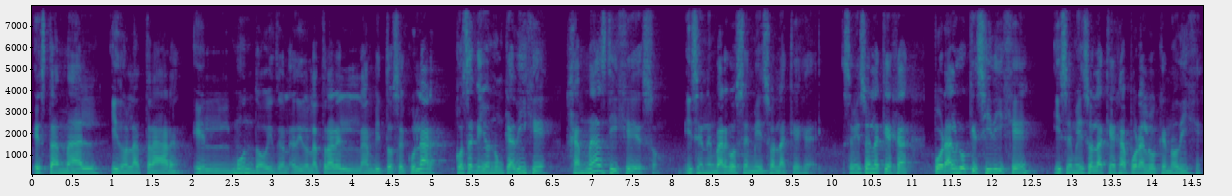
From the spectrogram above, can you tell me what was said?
está mal idolatrar el mundo, idolatrar el ámbito secular, cosa que yo nunca dije, jamás dije eso. Y sin embargo se me hizo la queja. Se me hizo la queja por algo que sí dije y se me hizo la queja por algo que no dije.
